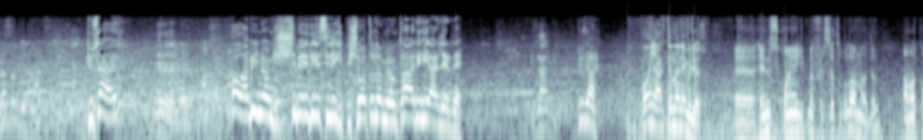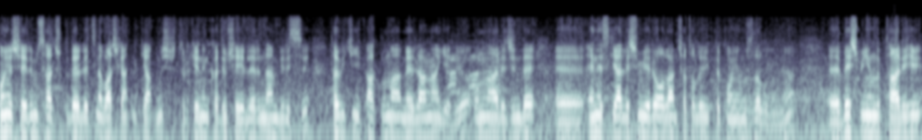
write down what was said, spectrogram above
Nasıl? Güzel. Nerelerine? Valla bilmiyorum ki Şişli Belediyesi'yle gitmiştim hatırlamıyorum tarihi yerlerine. Güzel mi? Güzel. Konya hakkında ne biliyorsunuz? Ee, henüz Konya'ya gitme fırsatı bulamadım. Ama Konya şehrimiz Selçuklu Devleti'ne başkentlik yapmış. Türkiye'nin kadim şehirlerinden birisi. Tabii ki ilk aklıma Mevlana geliyor. Onun haricinde e, en eski yerleşim yeri olan Çatalhöyük de Konya'mızda bulunuyor. E, 5000 yıllık tarihi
